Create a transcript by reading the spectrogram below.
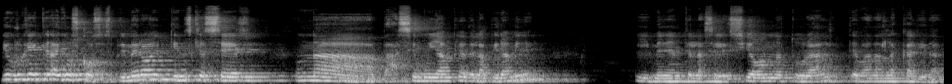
yo creo que hay, dos cosas. Primero tienes que hacer una base muy amplia de la pirámide y mediante la selección natural te va a dar la calidad.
